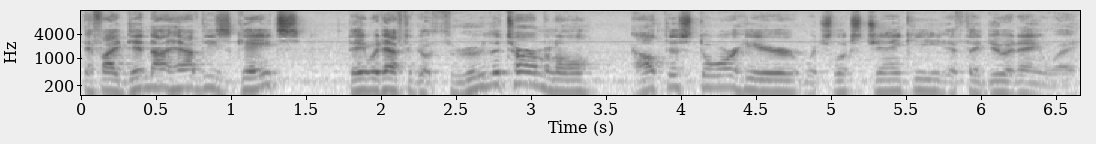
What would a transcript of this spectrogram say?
if I did not have these gates, they would have to go through the terminal out this door here, which looks janky if they do it anyway.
